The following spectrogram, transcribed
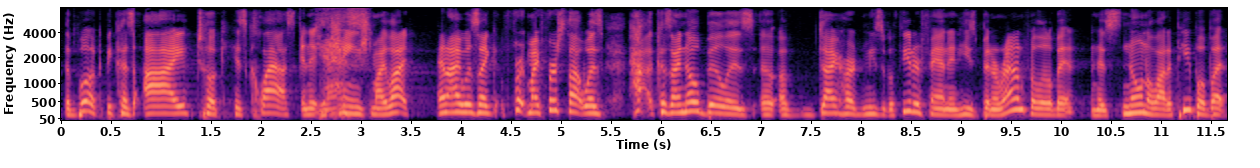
the book, because I took his class and it Yes. changed my life." And I was like, fir- my first thought was, because I know Bill is a, a diehard musical theater fan and he's been around for a little bit and has known a lot of people. But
